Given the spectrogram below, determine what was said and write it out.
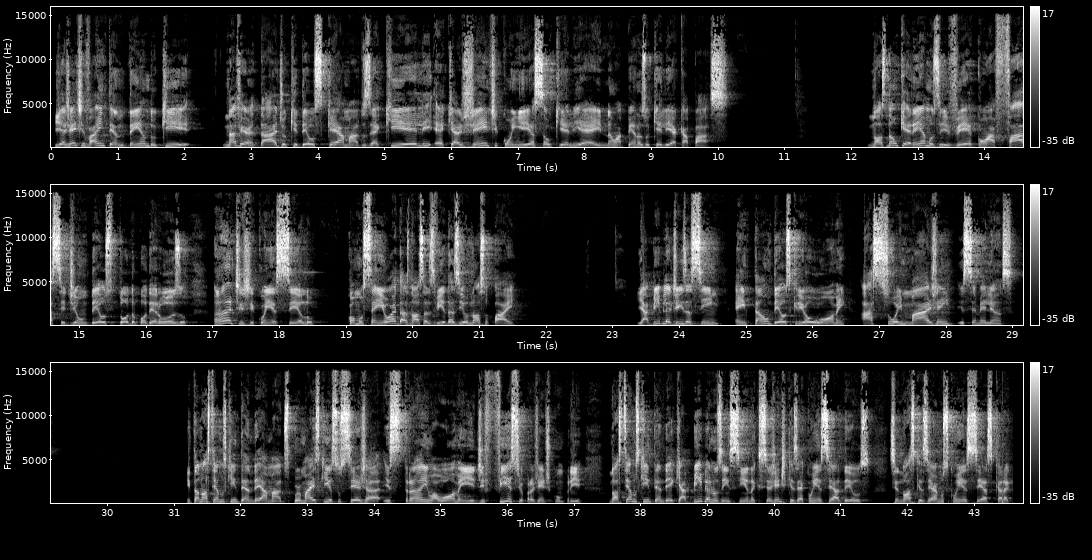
E a gente vai entendendo que, na verdade, o que Deus quer, amados, é que ele é que a gente conheça o que ele é e não apenas o que ele é capaz. Nós não queremos viver com a face de um Deus todo-poderoso antes de conhecê-lo como o Senhor das nossas vidas e o nosso Pai. E a Bíblia diz assim: então Deus criou o homem à sua imagem e semelhança. Então nós temos que entender, amados, por mais que isso seja estranho ao homem e difícil para a gente cumprir, nós temos que entender que a Bíblia nos ensina que se a gente quiser conhecer a Deus, se nós quisermos conhecer as características.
